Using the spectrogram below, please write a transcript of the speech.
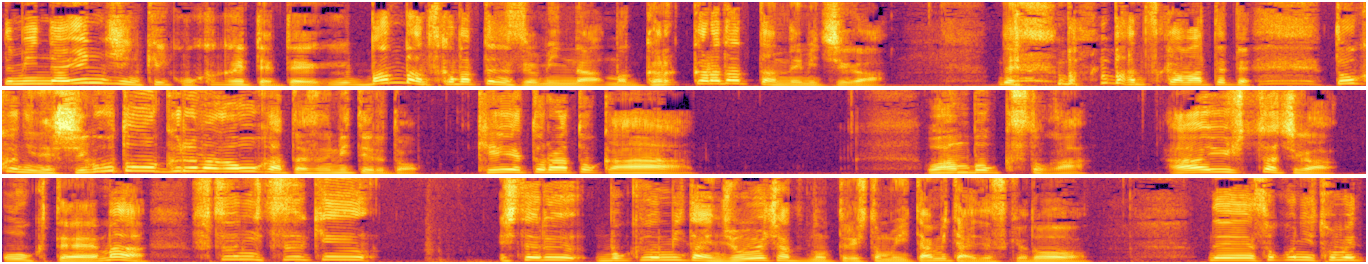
で、みんなエンジン結構かけてて、バンバン捕まってるんですよ、みんな。まあ、ガラッガラだったんで、道が。で、バンバン捕まってて、特にね、仕事の車が多かったですね、見てると。軽トラとか、ワンボックスとか、ああいう人たちが多くて、まあ、普通に通勤してる僕みたいに乗用車で乗ってる人もいたみたいですけど、で、そこに止め、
